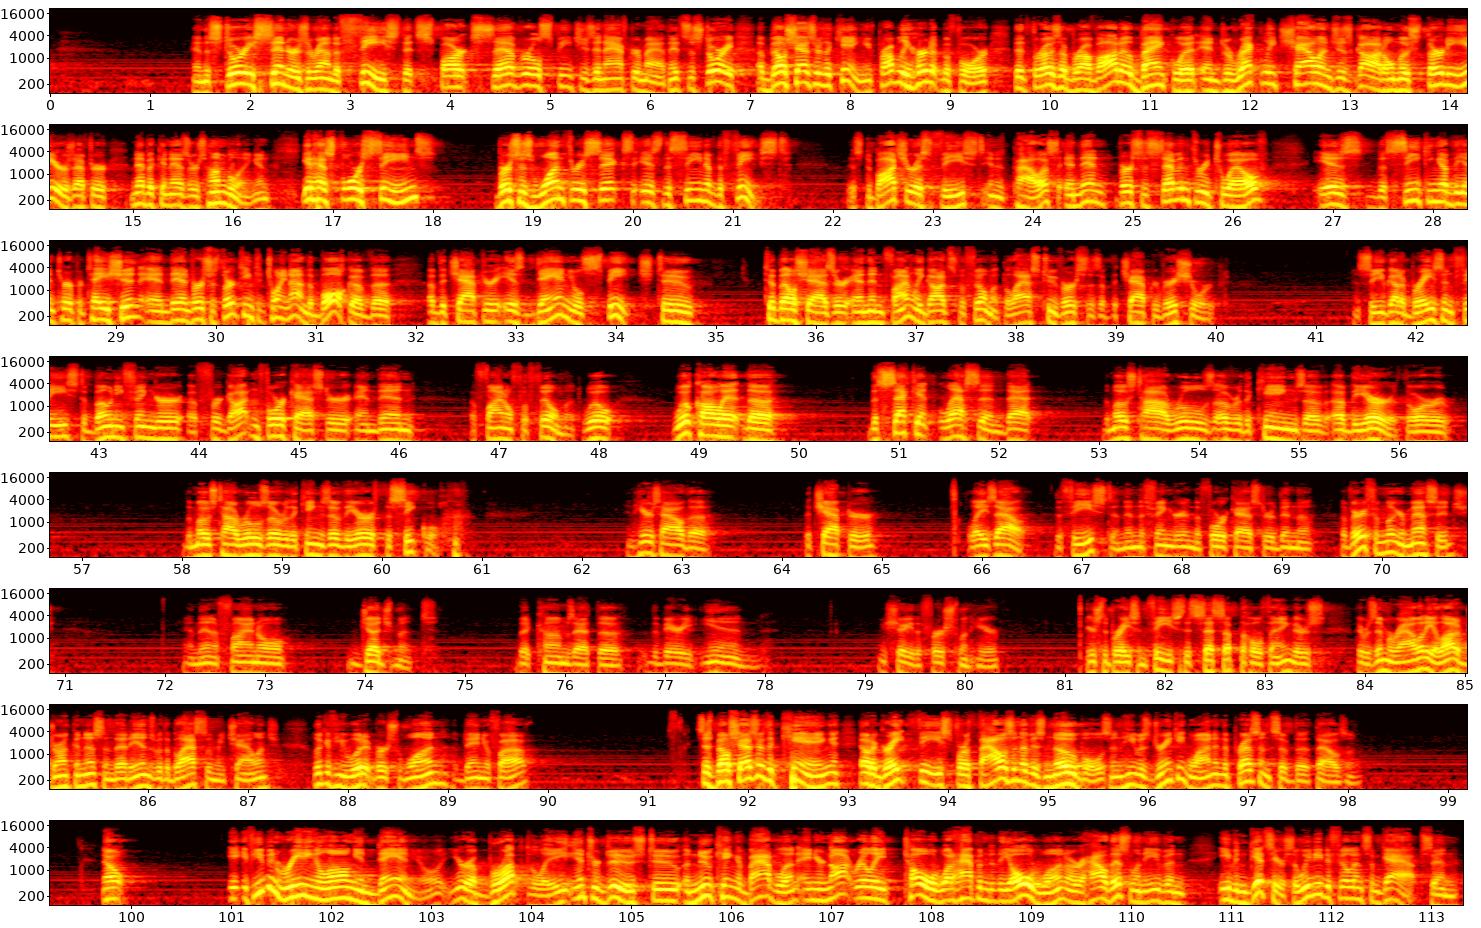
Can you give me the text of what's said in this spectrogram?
And the story centers around a feast that sparks several speeches in aftermath. It's the story of Belshazzar the king. You've probably heard it before, that throws a bravado banquet and directly challenges God almost 30 years after Nebuchadnezzar's humbling. And it has four scenes. Verses 1 through 6 is the scene of the feast this debaucherous feast in his palace. And then verses 7 through 12 is the seeking of the interpretation. And then verses 13 to 29, the bulk of the, of the chapter, is Daniel's speech to, to Belshazzar, and then finally God's fulfillment, the last two verses of the chapter, very short. And so you've got a brazen feast, a bony finger, a forgotten forecaster, and then a final fulfillment. We'll, we'll call it the, the second lesson that the Most High rules over the kings of, of the earth, or the Most High rules over the kings of the earth, the sequel. and here's how the, the chapter lays out the feast, and then the finger and the forecaster, then the, a very familiar message and then a final judgment that comes at the, the very end. Let me show you the first one here. Here's the brazen feast that sets up the whole thing. There's, there was immorality, a lot of drunkenness, and that ends with a blasphemy challenge. Look, if you would, at verse 1 of Daniel 5. It says, Belshazzar the king held a great feast for a thousand of his nobles, and he was drinking wine in the presence of the thousand. Now, if you've been reading along in Daniel, you're abruptly introduced to a new king of Babylon, and you're not really told what happened to the old one or how this one even, even gets here. So we need to fill in some gaps. And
